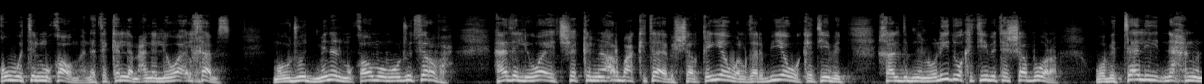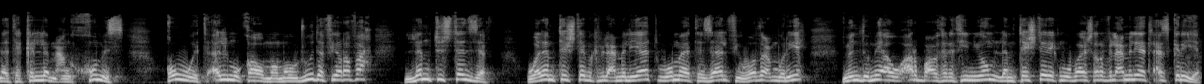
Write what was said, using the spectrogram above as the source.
قوة المقاومة نتكلم عن اللواء الخامس. موجود من المقاومة وموجود في رفح. هذا اللواء يتشكل من أربع كتائب الشرقية والغربية وكتيبة خالد بن الوليد وكتيبة الشابورة. وبالتالي نحن نتكلم عن خمس قوة المقاومة موجودة في رفح لم تستنزف ولم تشتبك بالعمليات وما تزال في وضع مريح منذ 134 يوم لم تشترك مباشرة في العمليات العسكرية.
